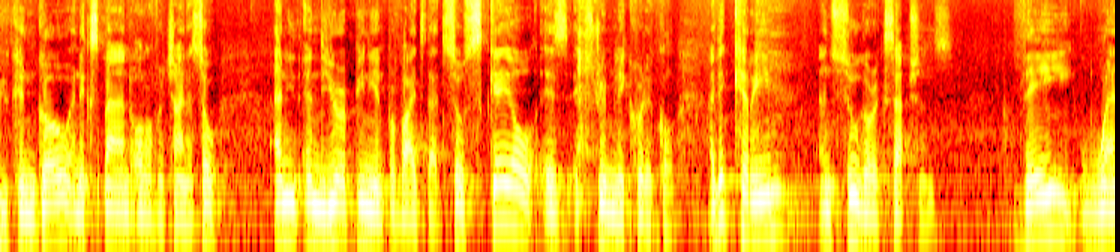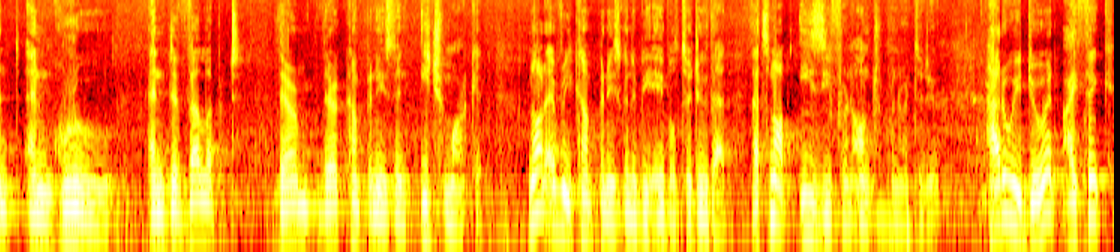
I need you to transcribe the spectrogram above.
you can go and expand all over China. So, and, and the European Union provides that. So scale is extremely critical. I think Careem and Souq are exceptions. They went and grew and developed their, their companies in each market. Not every company is going to be able to do that. That's not easy for an entrepreneur to do. How do we do it? I think,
